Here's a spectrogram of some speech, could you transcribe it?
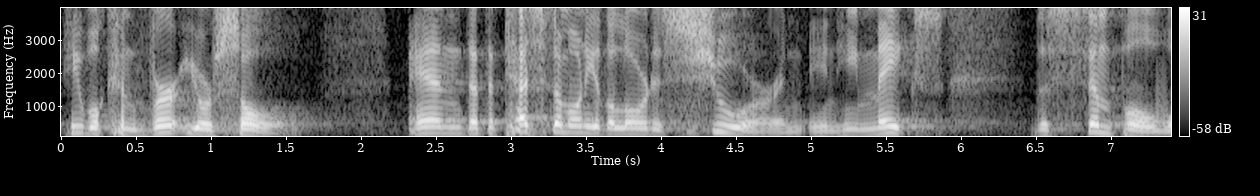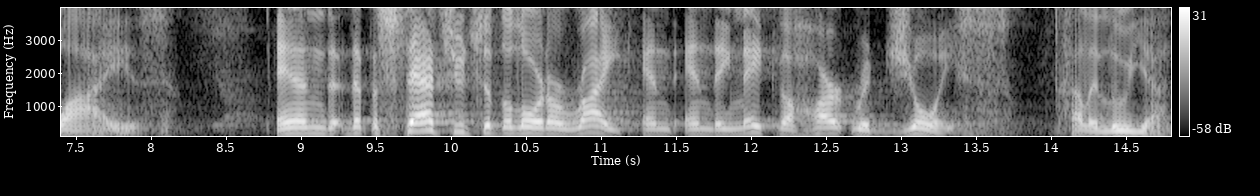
he will convert your soul. And that the testimony of the Lord is sure, and, and he makes the simple wise and that the statutes of the Lord are right and, and they make the heart rejoice. Hallelujah.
